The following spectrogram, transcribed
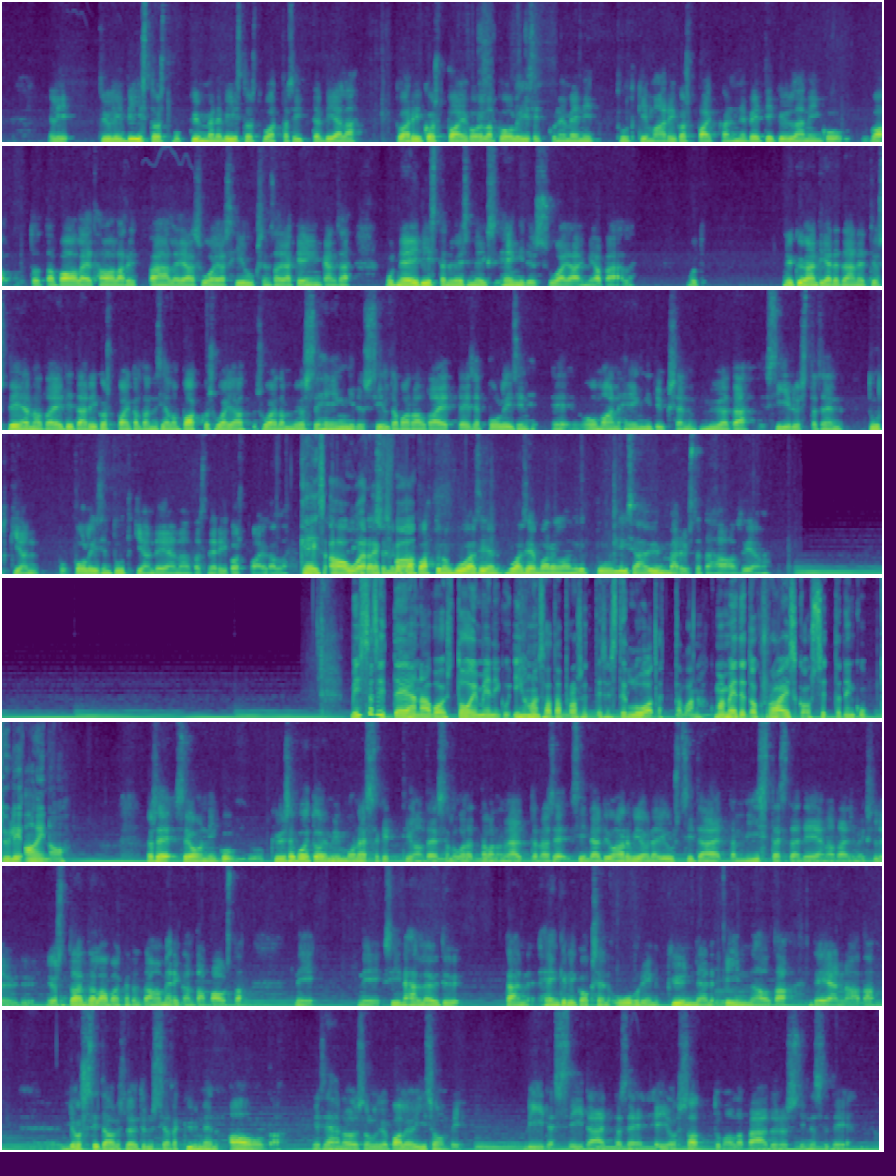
Eli tyyliin 10-15 vuotta sitten vielä tuo rikospaikoilla poliisit, kun ne meni tutkimaan rikospaikkaa, niin ne veti kyllä niin kuin va, tota, vaaleet haalarit päälle ja suojas hiuksensa ja kenkänsä, mutta ne ei pistänyt esimerkiksi hengityssuojaimia päälle. Nykyään tiedetään, että jos DNAta etsitään rikospaikalta, niin siellä on pakko suojata, suojata myös se hengitys siltä varalta, ettei se poliisin e, oman hengityksen myötä siirrystä sen tutkijan, poliisin tutkijan DNAta sinne rikospaikalla. Case hour, tässä on niin tapahtunut vuosien, vuosien varrella on niin tullut lisää ymmärrystä tähän asiaan. Missä sitten DNA voisi toimia niin kuin ihan sataprosenttisesti luotettavana? Kun mä mietin, että onko raiskaus sitten niin kuin tyyli ainoa? No se, se on niin kuin, kyllä se voi toimia monessakin tilanteessa luotettavana näyttönä. Se, siinä täytyy arvioida just sitä, että mistä sitä DNAta esimerkiksi löytyy. Jos nyt ajatellaan vaikka tätä Amerikan tapausta, niin, niin siinähän löytyy tämän henkirikoksen uhrin kynnen pinnalta DNAta. Jos sitä olisi löytynyt sieltä kynnen alta, niin sehän olisi ollut jo paljon isompi viite siitä, että se ei ole sattumalla päätynyt sinne se DNA.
